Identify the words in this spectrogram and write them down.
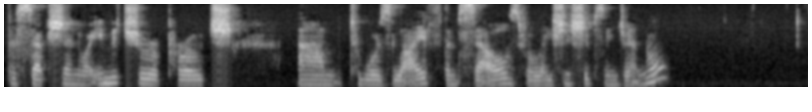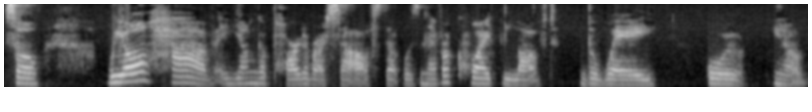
perception or immature approach um, towards life themselves, relationships in general. So, we all have a younger part of ourselves that was never quite loved the way or you know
